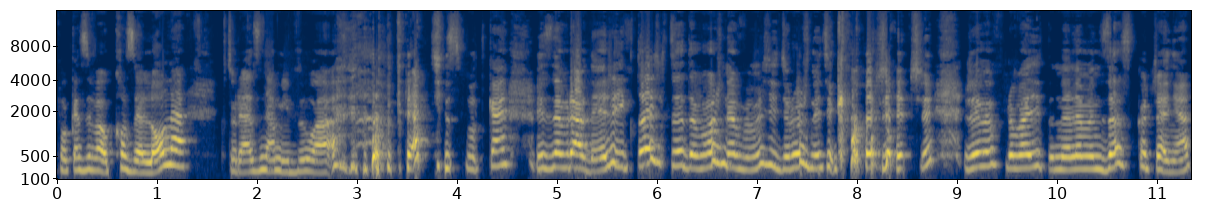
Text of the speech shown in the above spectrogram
pokazywał kozę Lole, która z nami była w trakcie spotkań, więc naprawdę, jeżeli ktoś chce, to można wymyślić różne ciekawe rzeczy, żeby wprowadzić ten element zaskoczenia.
